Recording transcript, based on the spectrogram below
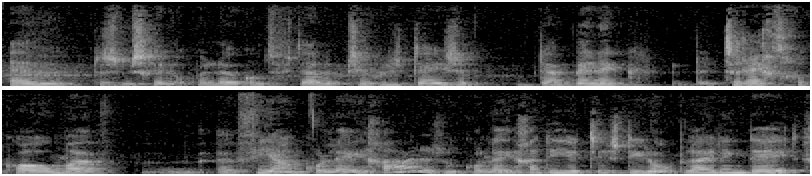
En dat is misschien ook wel leuk om te vertellen, psychosynthese, daar ben ik terechtgekomen eh, via een collega, dus een collega-diëtist die de opleiding deed.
